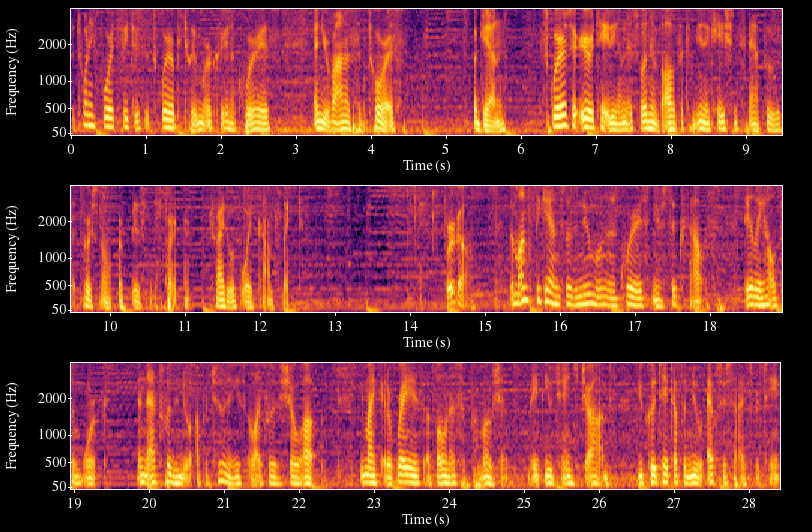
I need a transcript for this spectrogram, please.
The 24th features a square between Mercury and Aquarius and Uranus and Taurus. Again, Squares are irritating, and this one involves a communication snafu with a personal or business partner. Try to avoid conflict. Virgo. The month begins with a new moon in Aquarius in your sixth house, daily health and work, and that's where the new opportunities are likely to show up. You might get a raise, a bonus, a promotion. Maybe you change jobs. You could take up a new exercise routine.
